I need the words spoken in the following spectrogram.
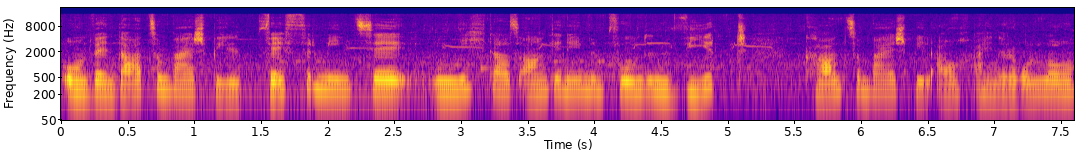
Und wenn da zum Beispiel Pfefferminze nicht als angenehm empfunden wird, kann zum Beispiel auch ein Rollon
